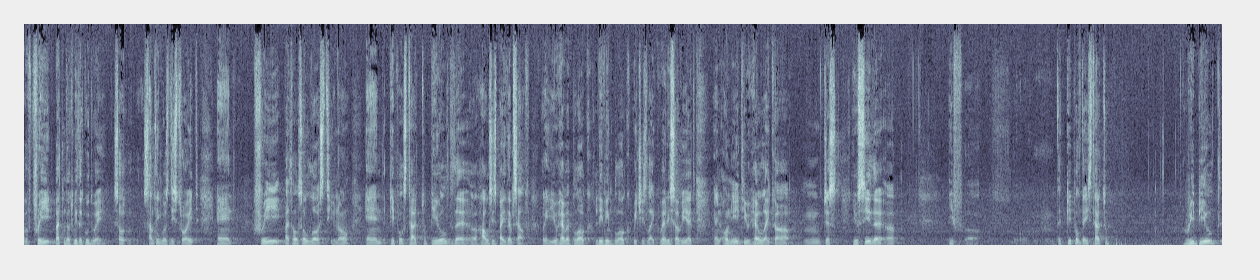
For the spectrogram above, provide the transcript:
uh, free, but not with a good way. So something was destroyed, and free, but also lost, you know. And people start to build the houses by themselves. Okay, you have a block, living block, which is like very Soviet, and on it you have like uh, mm, just you see the uh, if uh, the people they start to rebuild,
